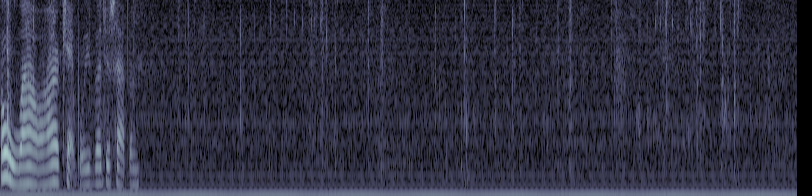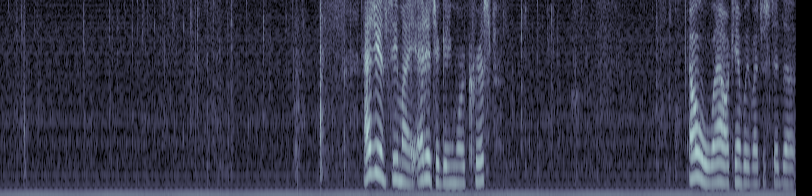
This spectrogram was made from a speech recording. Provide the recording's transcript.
Oh, wow, I can't believe that just happened. As you can see, my edits are getting more crisp. Oh, wow, I can't believe I just did that.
